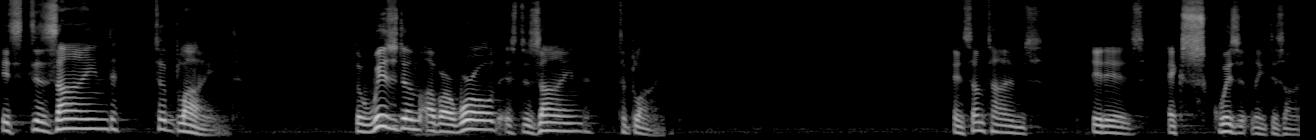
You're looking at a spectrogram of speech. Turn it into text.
It's designed to blind. The wisdom of our world is designed to blind. And sometimes it is exquisitely designed.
